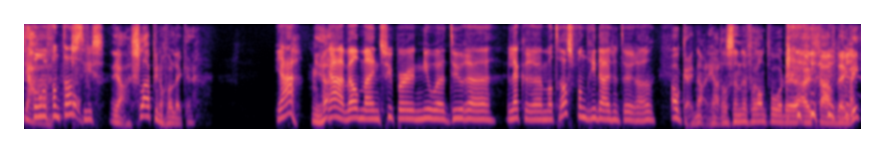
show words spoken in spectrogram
Ja, voel me fantastisch. Ja, slaap je nog wel lekker? Ja. Ja. ja, wel mijn super nieuwe, dure, lekkere matras van 3000 euro. Oké, nou ja, dat is een verantwoorde uitgave, denk ik.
